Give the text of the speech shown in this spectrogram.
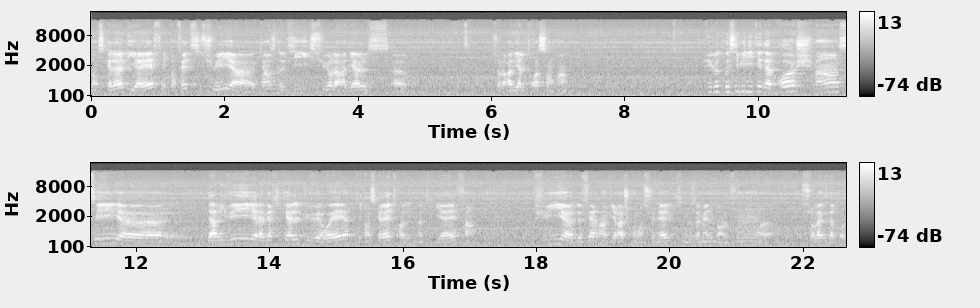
Dans ce cas-là, l'IAF est en fait situé à 15 nautiques sur la radiale, euh, sur la radiale 301. Puis l'autre possibilité d'approche, ben, c'est euh, d'arriver à la verticale du VOR, qui dans ce cas-là être notre IAF, hein, puis euh, de faire un virage conventionnel qui nous amène dans le fond euh, sur l'axe d'approche.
